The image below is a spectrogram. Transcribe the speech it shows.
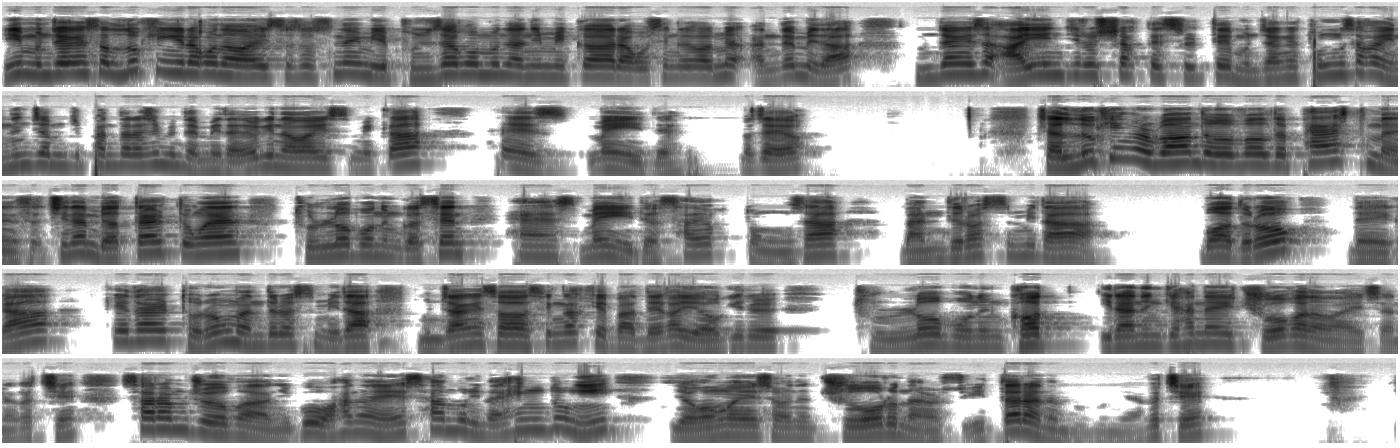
이 문장에서 looking이라고 나와 있어서 선생님이 분사 구문 아닙니까? 라고 생각하면 안 됩니다. 문장에서 ing로 시작됐을 때 문장에 동사가 있는지 없는지 판단하시면 됩니다. 여기 나와 있습니까? has made. 맞아요. 자, looking around over the past months. 지난 몇 달 동안 둘러보는 것은 has made. 사역동사 만들었습니다. 뭐 하도록? 내가 깨달도록 만들었습니다. 문장에서 생각해봐. 내가 여기를 둘러보는 것이라는 게 하나의 주어가 나와 있잖아. 그치? 사람 주어가 아니고 하나의 사물이나 행동이 영어에서는 주어로 나올 수 있다라는 부분이야. 그치?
